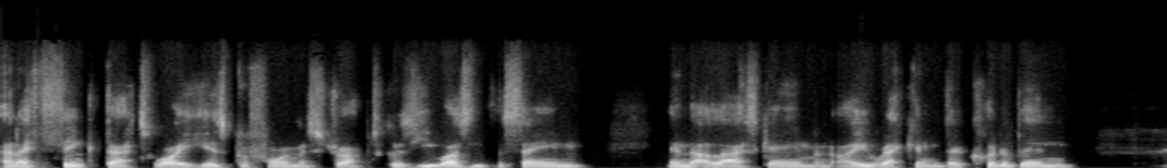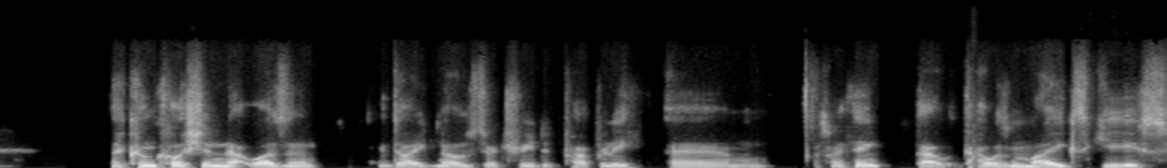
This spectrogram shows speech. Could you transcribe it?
And I think that's why his performance dropped because he wasn't the same in that last game. And I reckon there could have been a concussion that wasn't diagnosed or treated properly. Um, so I think that that was my excuse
